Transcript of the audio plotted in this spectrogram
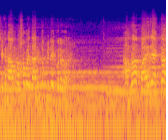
যেখানে আমরা সবাই দাড়ি টুপি নিয়ে ঘুরে বেড়াই। আমরা বাইরে একটা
